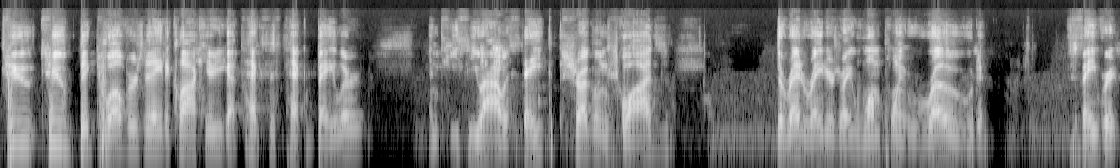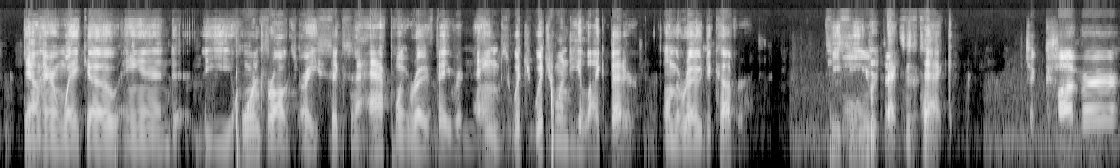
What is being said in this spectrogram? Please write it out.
two two Big 12ers at eight o'clock here. You got Texas Tech, Baylor, and TCU Iowa State struggling squads. The Red Raiders are a one point road favorite down there in Waco, and the Horned Frogs are a six and a half point road favorite in Ames. Which which one do you like better on the road to cover? TCU or Texas Tech? to cover.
